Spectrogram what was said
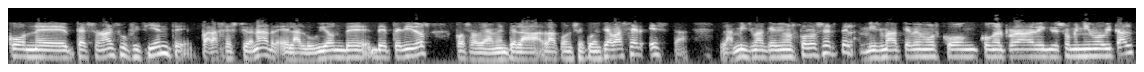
con eh, personal suficiente para gestionar el aluvión de, pedidos, pues obviamente la, consecuencia va a ser esta, la misma que vimos con los ERTE, la misma que vemos con, con el programa de ingreso mínimo vital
